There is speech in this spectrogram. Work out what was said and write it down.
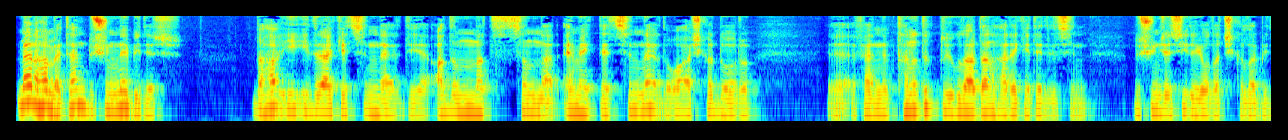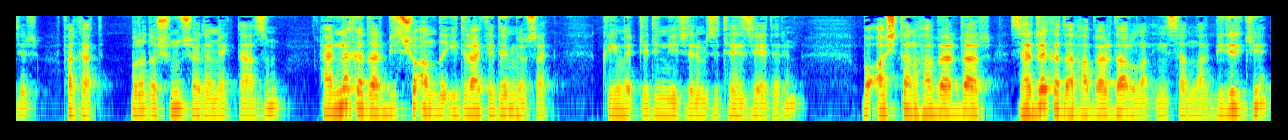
merhameten düşünülebilir. Daha iyi idrak etsinler diye adımlatsınlar, emekletsinler de o aşka doğru e, efendim tanıdık duygulardan hareket edilsin düşüncesiyle yola çıkılabilir. Fakat burada şunu söylemek lazım. Her ne kadar biz şu anda idrak edemiyorsak kıymetli dinleyicilerimizi tenzih ederim. Bu aşktan haberdar, zerre kadar haberdar olan insanlar bilir ki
